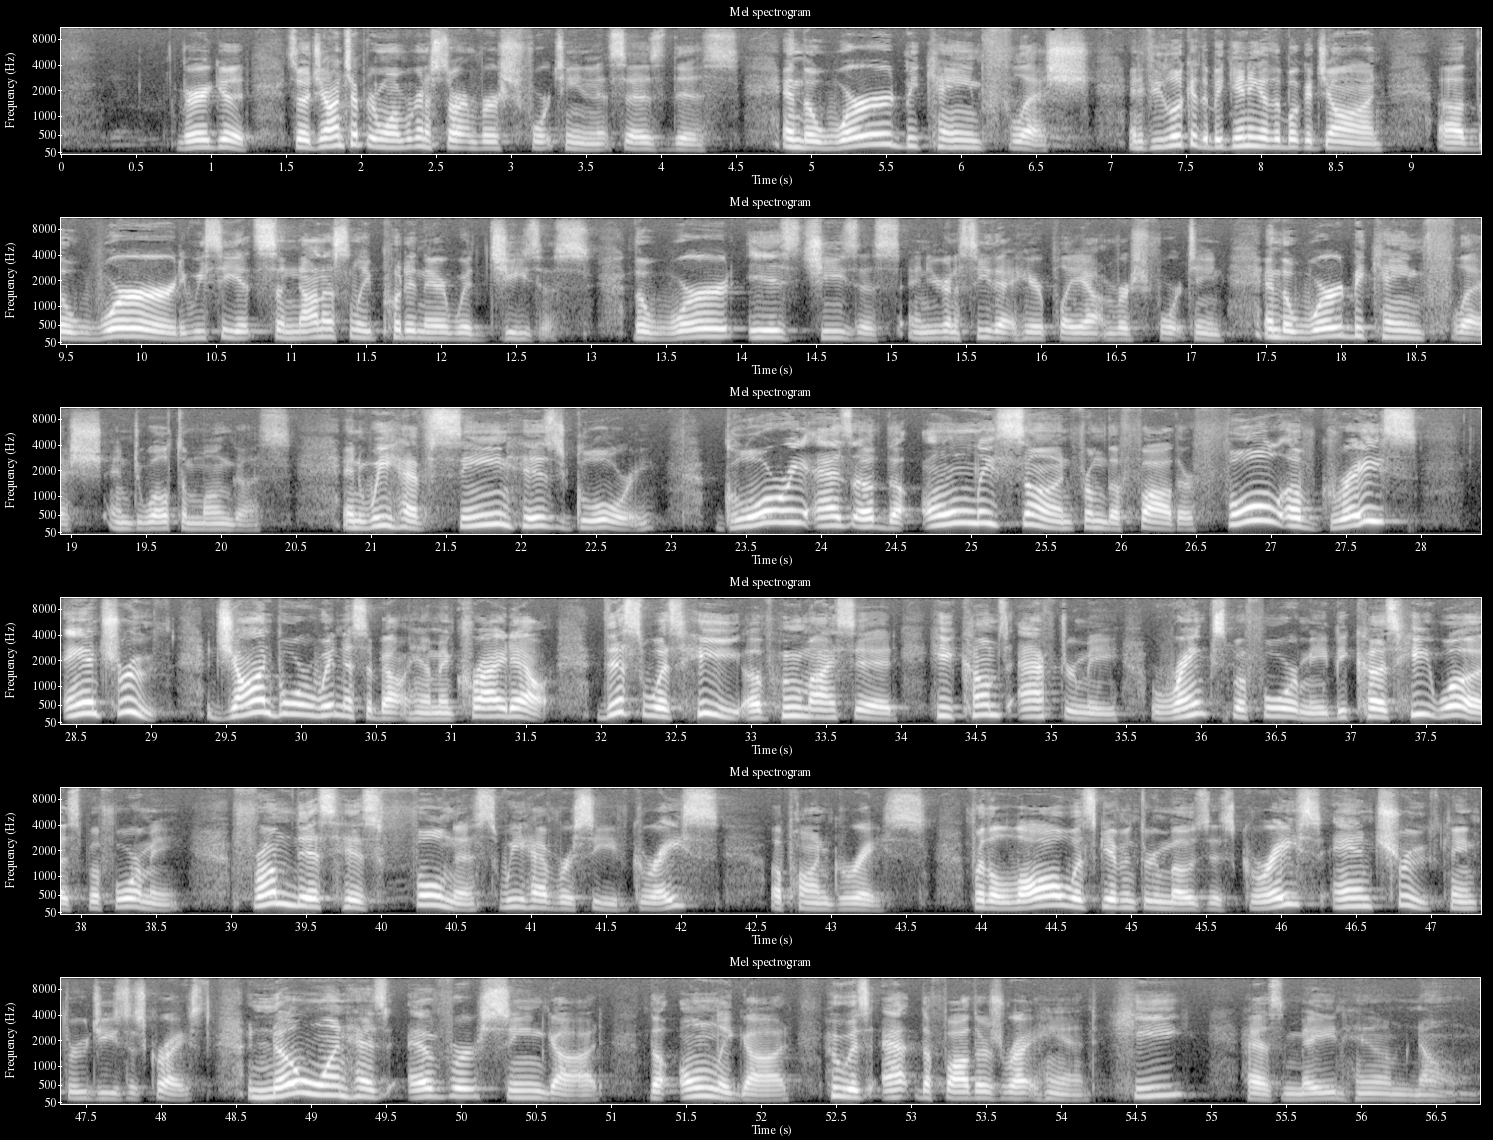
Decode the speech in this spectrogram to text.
Very good. So, John chapter 1, we're going to start in verse 14, and it says this and the Word became flesh. And if you look at the beginning of the book of John, uh, the Word, we see it synonymously put in there with Jesus. The Word is Jesus. And you're going to see that here play out in verse 14. And the Word became flesh and dwelt among us. And we have seen his glory, glory as of the only Son from the Father, full of grace and truth. John bore witness about him and cried out, This was he of whom I said, He comes after me, ranks before me, because he was before me. From this his fullness we have received grace upon grace. For the law was given through Moses, grace and truth came through Jesus Christ. No one has ever seen God, the only God, who is at the Father's right hand. He has made him known.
